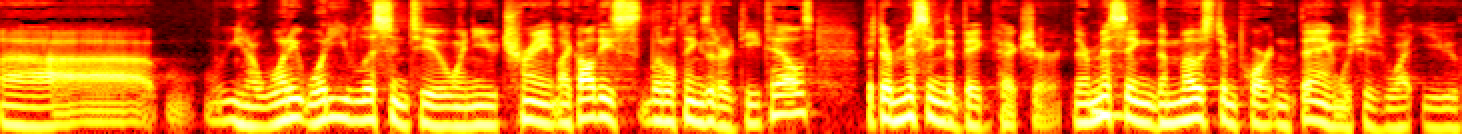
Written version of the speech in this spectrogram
uh, you know, what do, what do you listen to when you train? Like all these little things that are details, but they're missing the big picture. They're missing the most important thing, which is what you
